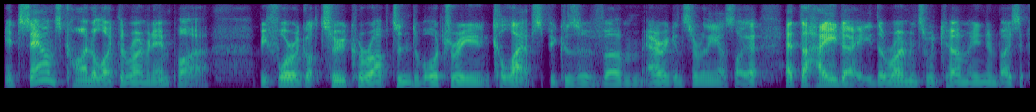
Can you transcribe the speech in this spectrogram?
it sounds kind of like the roman empire before it got too corrupt and debauchery and collapsed because of um, arrogance and everything else like that. At the heyday, the Romans would come in and basically,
